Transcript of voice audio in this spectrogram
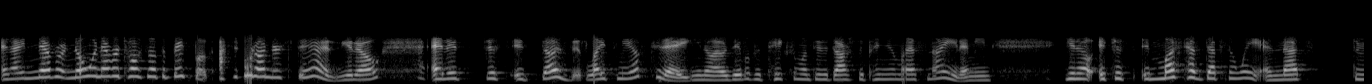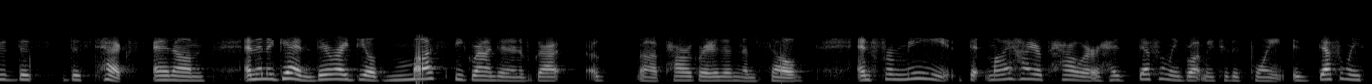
and i never no one ever talks about the big book. I don't understand you know? And it's just it does it lights me up today. You know i was able to take someone through the doctor's opinion last night. I mean you know it just it must have depth and weight and that's through this this text and um and then again their ideals must be grounded in a, a power greater than themselves and for me, that my higher power has definitely brought me to this point. Is definitely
